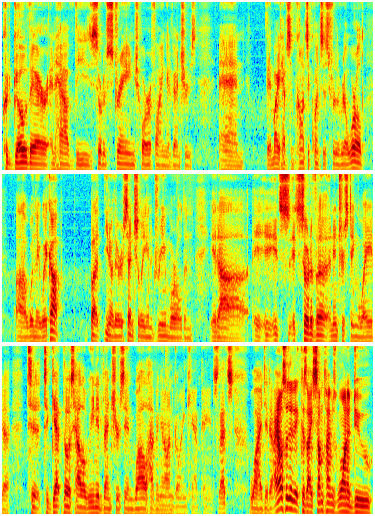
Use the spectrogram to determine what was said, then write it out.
could go there and have these sort of strange, horrifying adventures. And they might have some consequences for the real world uh, when they wake up. But you know they're essentially in a dream world, and it, uh, it it's it's sort of a, an interesting way to to to get those Halloween adventures in while having an ongoing campaign. So that's why I did it. I also did it because I sometimes want to do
